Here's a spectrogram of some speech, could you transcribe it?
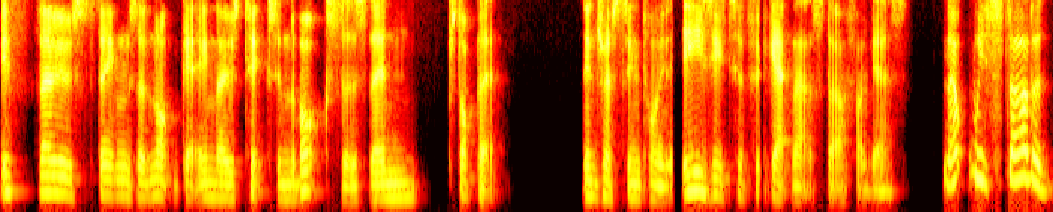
if those things are not getting those ticks in the boxes, then stop it. Interesting point. Easy to forget that stuff, I guess. Now, we started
